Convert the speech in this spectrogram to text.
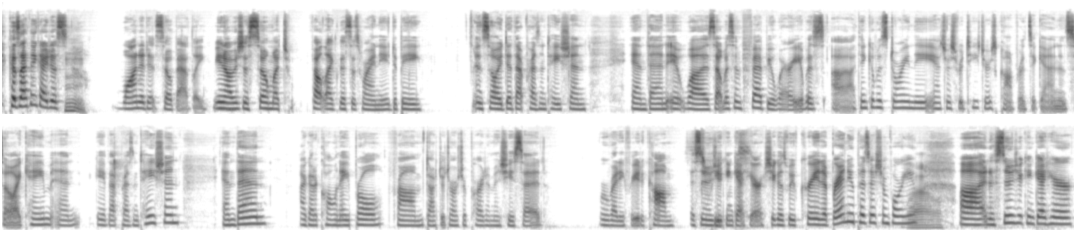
Because I think I just wanted it so badly. You know, I was just so much felt like this is where I needed to be. And so I did that presentation. And then it was, that was in February. It was, uh, I think it was during the Answers for Teachers conference again. And so I came and gave that presentation. And then I got a call in April from Dr. Georgia Purdom, and she said, We're ready for you to come as soon as you can get here. She goes, We've created a brand new position for you. Wow. Uh, and as soon as you can get here,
